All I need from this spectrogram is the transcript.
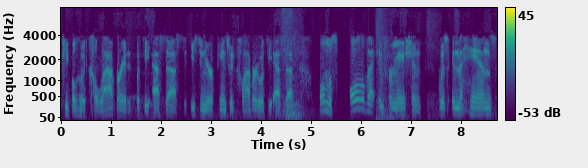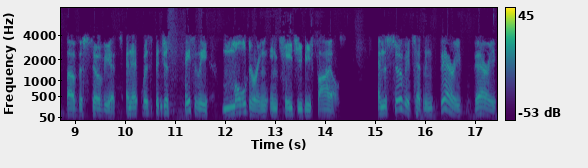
people who had collaborated with the SS, the Eastern Europeans who had collaborated with the SS. Almost all that information was in the hands of the Soviets, and it was been just basically moldering in KGB files. And the Soviets had been very, very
